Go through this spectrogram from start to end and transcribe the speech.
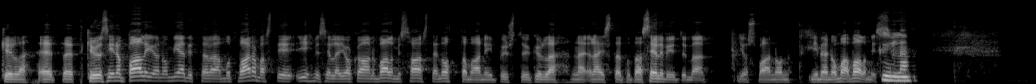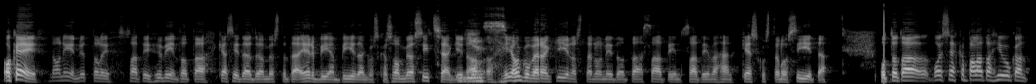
kyllä, että, että, kyllä siinä on paljon on mietittävää, mutta varmasti ihmisille, joka on valmis haasteen ottamaan, niin pystyy kyllä näistä tota, selviytymään, jos vaan on nimenomaan valmis. Kyllä, Okei, no niin, nyt oli, saatiin hyvin tota, käsiteltyä myös tätä Airbnbtä, koska se on myös itseäänkin yes. jonkun verran kiinnostanut, niin tota, saatiin, saatiin vähän keskustelua siitä. Mutta tota, voisi ehkä palata hiukan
